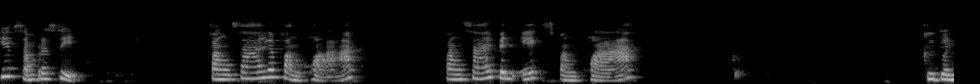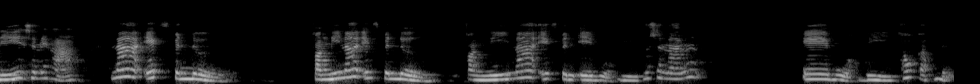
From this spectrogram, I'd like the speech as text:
เทียบสัมประสิทธิ์ ฝั่งซ้ายและฝั่งขวา ฝั่งซ้ายเป็น x ฝั่งขวา คือตัวนี้ใช่ไหมคะ หน้า x เป็นหนึ่งฝั่งนี้หน้า x เป็นหนึ่งฝั่งนี้หน้า x เป็น a บวก b เพราะฉะนั้น a บวก b เท่ากับหนึ่ง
